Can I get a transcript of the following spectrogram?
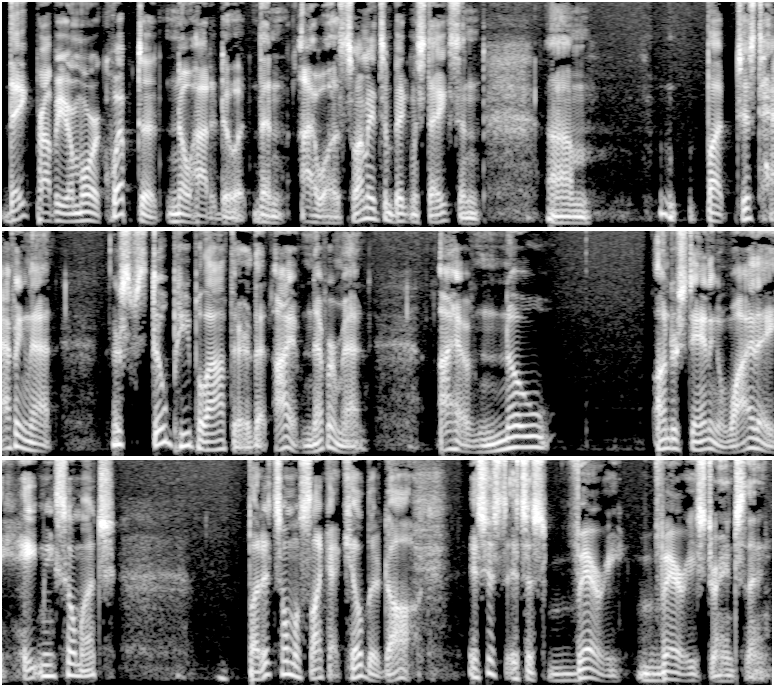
they probably are more equipped to know how to do it than I was. So I made some big mistakes, and um, but just having that, there's still people out there that I have never met. I have no understanding of why they hate me so much, but it's almost like I killed their dog. It's just, it's just very, very strange thing.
